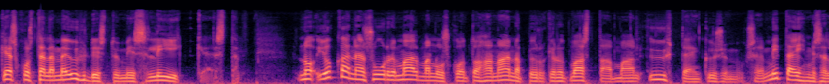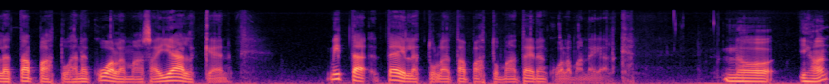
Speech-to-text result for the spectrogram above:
Keskustelemme yhdistymisliikkeestä. No jokainen suuri maailmanuskontohan on aina pyrkinyt vastaamaan yhteen kysymykseen. Mitä ihmiselle tapahtuu hänen kuolemansa jälkeen? Mitä teille tulee tapahtumaan teidän kuolemanne jälkeen? No ihan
